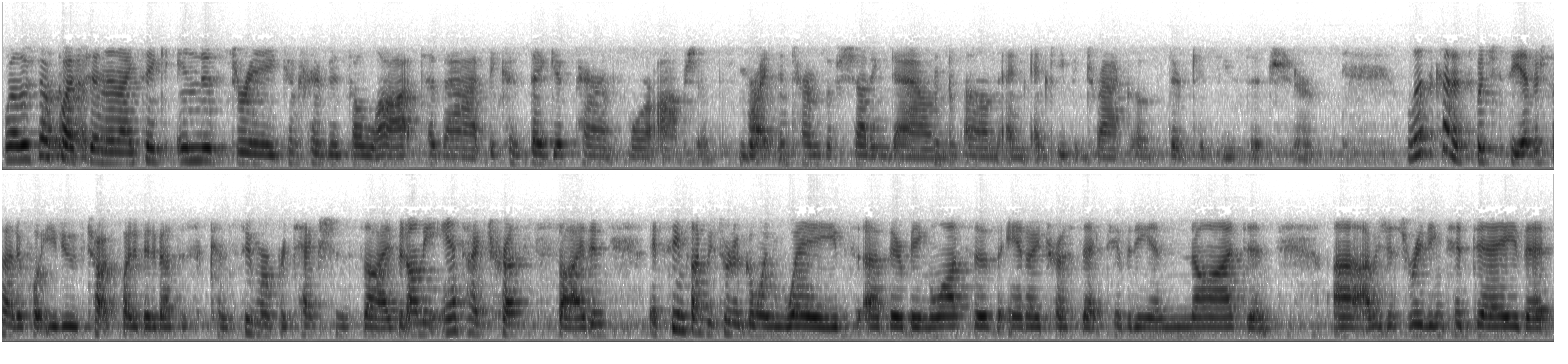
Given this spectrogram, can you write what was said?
Well, there's no question, and I think industry contributes a lot to that because they give parents more options, right, in terms of shutting down mm-hmm. um, and, and keeping track of their kids' usage. Sure. Let's kind of switch to the other side of what you do. We've talked quite a bit about this consumer protection side, but on the antitrust side, and it seems like we sort of go in waves of there being lots of antitrust activity and not, and uh, I was just reading today that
